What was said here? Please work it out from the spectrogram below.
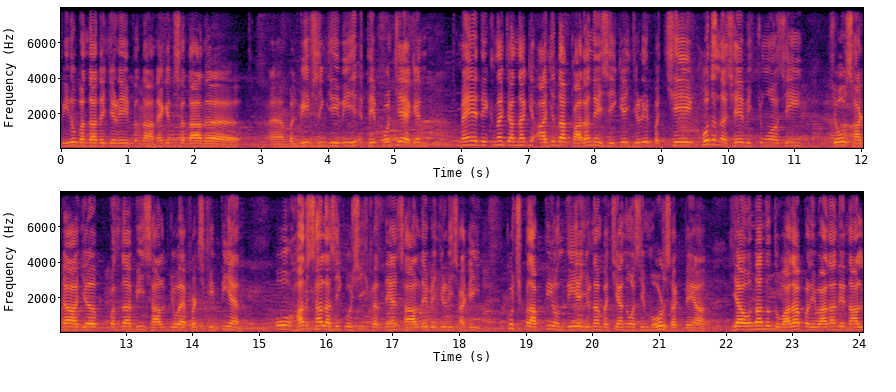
ਪੀਰੂ ਬੰਦਾ ਦੇ ਜਿਹੜੇ ਪ੍ਰਧਾਨ ਹੈਗੇ ਨੇ, ਸਰਦਾਰ ਬਲਬੀਰ ਸਿੰਘ ਜੀ ਵੀ ਇੱਥੇ ਪਹੁੰਚੇ ਹੈਗੇ ਨੇ। ਮੈਂ ਇਹ ਦੇਖਣਾ ਚਾਹੁੰਦਾ ਕਿ ਅੱਜ ਦਾ ਕਾਰਨ ਇਹ ਸੀ ਕਿ ਜਿਹੜੇ ਬੱਚੇ ਖੁਦ ਨਸ਼ੇ ਵਿੱਚੋਂ ਅਸੀਂ ਜੋ ਸਾਡਾ ਅੱਜ 15 20 ਸਾਲ ਜੋ ਐਫਰਟਸ ਕੀਤੀਆਂ ਉਹ ਹਰ ਸਾਲ ਅਸੀਂ ਕੋਸ਼ਿਸ਼ ਕਰਦੇ ਹਾਂ ਸਾਲ ਦੇ ਵਿੱਚ ਜਿਹੜੀ ਸਾਡੀ ਕੁਝ ਪ੍ਰਾਪਤੀ ਹੁੰਦੀ ਹੈ ਜਿਹਨਾਂ ਬੱਚਿਆਂ ਨੂੰ ਅਸੀਂ ਮੋੜ ਸਕਦੇ ਹਾਂ ਜਾਂ ਉਹਨਾਂ ਨੂੰ ਦੁਬਾਰਾ ਪਰਿਵਾਰਾਂ ਦੇ ਨਾਲ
